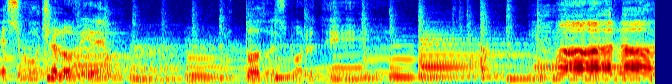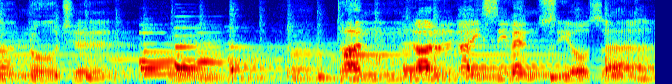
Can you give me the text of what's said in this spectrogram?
escúchalo bien, todo es por ti. Mala noche, tan larga y silenciosa.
